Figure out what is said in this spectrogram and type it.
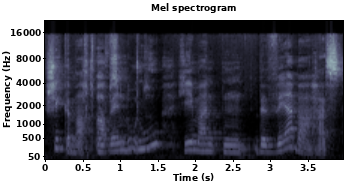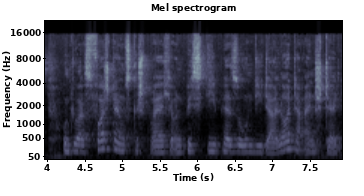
schick gemacht. Und wenn Absolut. du jemanden Bewerber hast und du hast Vorstellungsgespräche und bist die Person, die da Leute einstellt,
